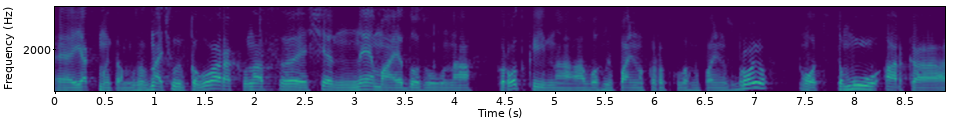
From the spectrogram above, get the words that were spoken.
е, як ми там зазначили в колуарах, у нас е, ще немає дозволу на короткий, на вогнепальну коротку вогнепальну зброю. От тому арка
